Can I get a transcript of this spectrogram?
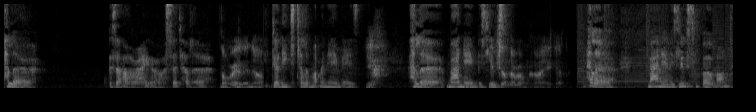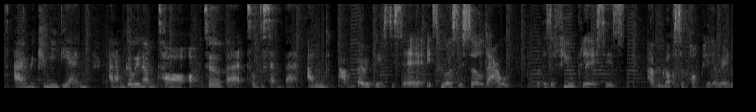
Hello. Is that all right? Oh, I said hello. Not really, no. Do I need to tell them what my name is? Yeah, Hello, my name is you've Lucy. done the wrong hi again. Hello, my name is Lucy Beaumont. I'm a comedian and I'm going on tour October till December. And I'm very pleased to say it's mostly sold out, but there's a few places I'm not so popular in.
